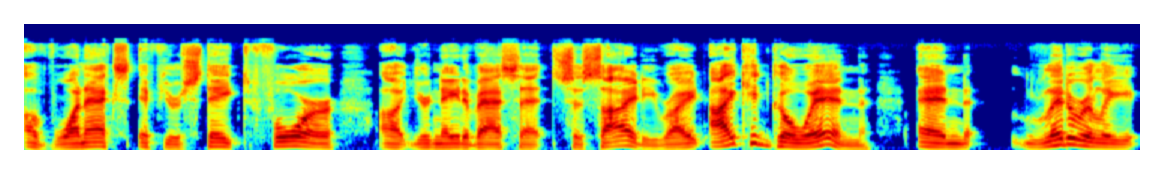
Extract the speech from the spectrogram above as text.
of 1x if you're staked for uh, your native asset society, right? I could go in and literally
